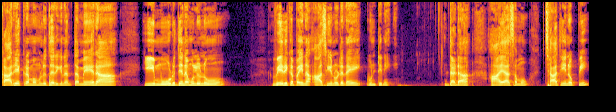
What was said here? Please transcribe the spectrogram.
కార్యక్రమములు జరిగినంత మేర ఈ మూడు దినములను వేదికపైన ఆసీనుడనై ఉంటిని. దడ ఆయాసము ఛాతీ నొప్పి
